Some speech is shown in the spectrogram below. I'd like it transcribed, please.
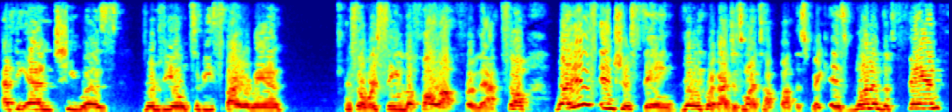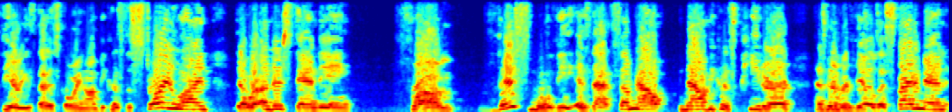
at the end he was revealed to be Spider Man. And so we're seeing the fallout from that. So what is interesting, really quick, I just want to talk about this quick, is one of the fan theories that is going on because the storyline that we're understanding from this movie is that somehow now because Peter has been revealed as Spider-Man,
